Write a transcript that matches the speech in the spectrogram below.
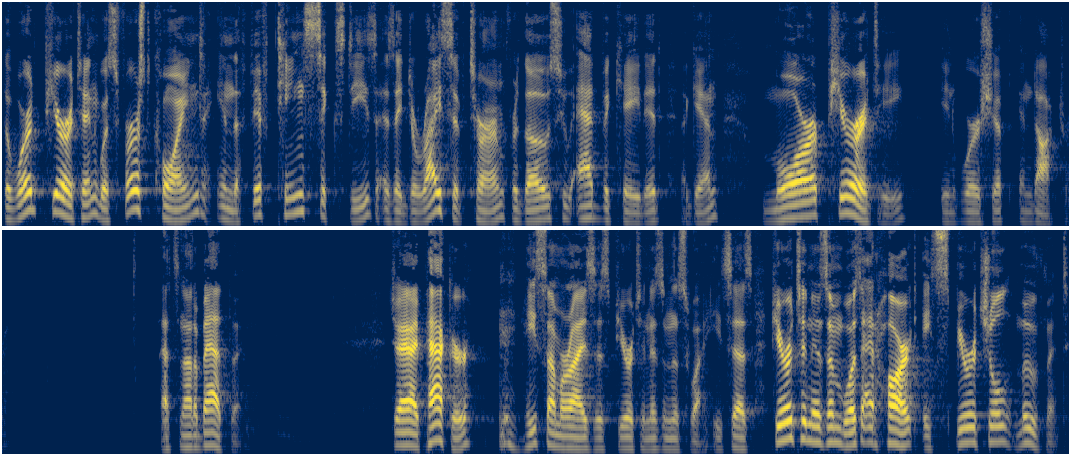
The word Puritan was first coined in the 1560s as a derisive term for those who advocated, again, more purity in worship and doctrine. That's not a bad thing. J.I. Packer, he summarizes Puritanism this way. He says, Puritanism was at heart a spiritual movement,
